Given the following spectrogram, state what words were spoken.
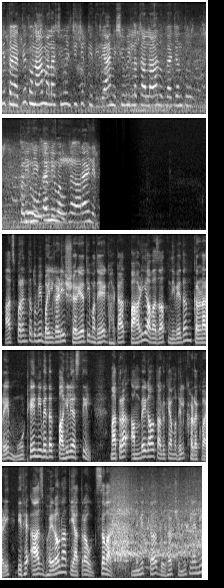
तिथं तिथून आम्हाला सिव्हिलची चिठ्ठी दिली. आम्ही सिव्हिलला चालला. अजून काय जंतू कमी होऊ कमी राहिले. आजपर्यंत तुम्ही बैलगाडी शर्यतीमध्ये घाटात पहाडी आवाजात निवेदन करणारे मोठे निवेदक पाहिले असतील. मात्र आंबेगाव तालुक्यामधील खडकवाडी इथे आज भैरवनाथ यात्रा उत्सवात. निमित्त दोघा चिमुकल्यांनी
